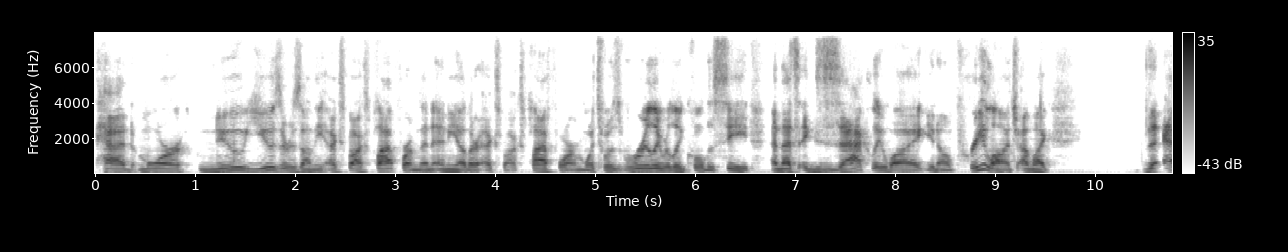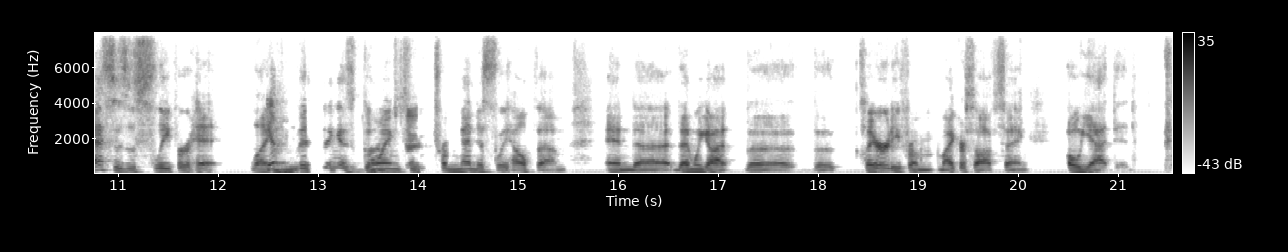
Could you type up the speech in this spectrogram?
had more new users on the Xbox platform than any other Xbox platform, which was really really cool to see. And that's exactly why you know pre-launch, I'm like, the S is a sleeper hit. Like Yep. this thing is going to tremendously help them. And uh, then we got the the clarity from Microsoft saying, "Oh yeah, it did."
